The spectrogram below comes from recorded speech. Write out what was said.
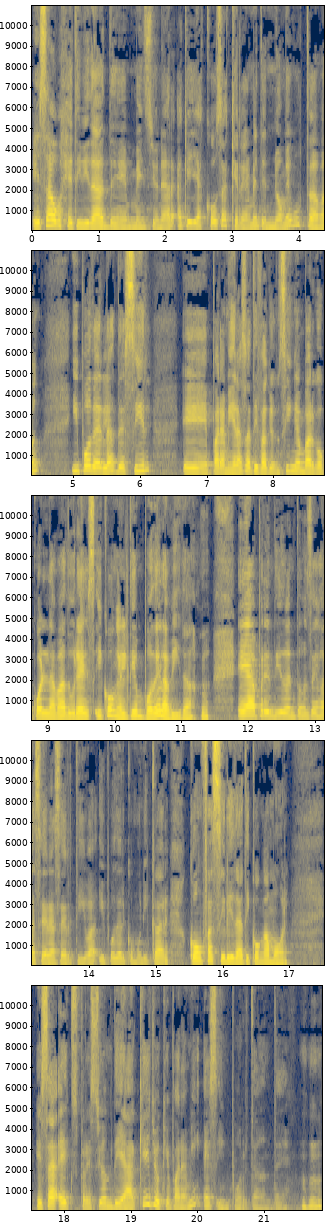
Esa objetividad de mencionar aquellas cosas que realmente no me gustaban y poderlas decir eh, para mí era satisfacción. Sin embargo, con la madurez y con el tiempo de la vida, he aprendido entonces a ser asertiva y poder comunicar con facilidad y con amor esa expresión de aquello que para mí es importante.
